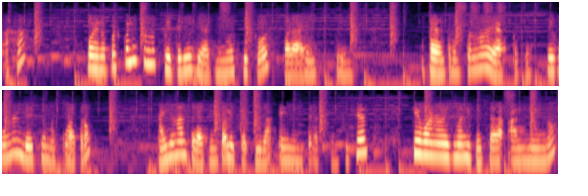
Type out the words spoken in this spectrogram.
Ajá. Bueno, pues ¿cuáles son los criterios diagnósticos para este para el trastorno de Asperger? Según el DSM-4, hay una alteración cualitativa en la interacción social que bueno es manifestada al menos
